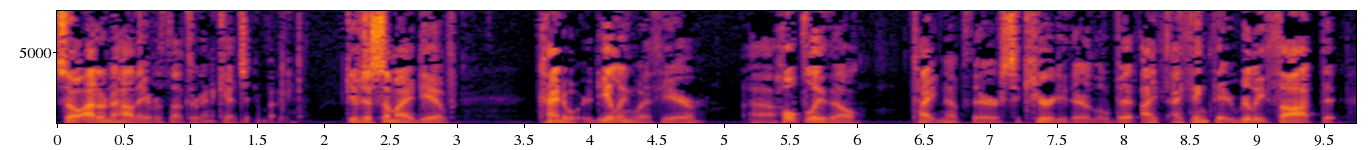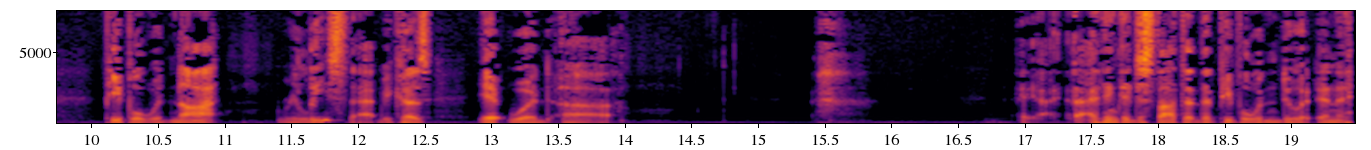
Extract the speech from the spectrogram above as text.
So I don't know how they ever thought they were going to catch anybody. Gives us some idea of kind of what we're dealing with here. Uh, hopefully they'll tighten up their security there a little bit. I, I think they really thought that people would not release that because it would. Uh, I think they just thought that, that people wouldn't do it, and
